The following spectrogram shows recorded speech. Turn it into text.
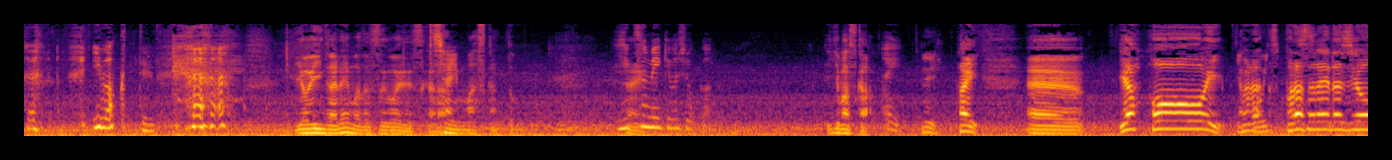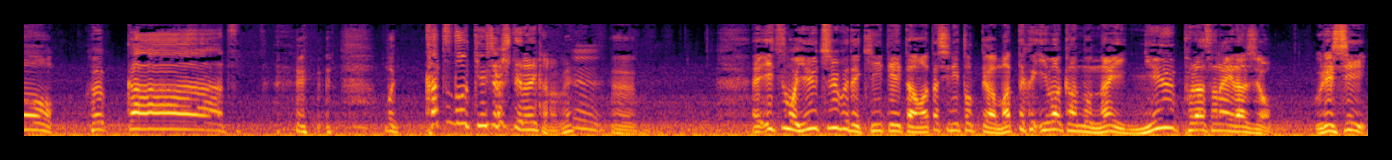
今食ってる 余韻がね、まだすごいですから。シャインマスカット2つ目いきましょうかいきますか。はいはい。えー、やっほーいプラプラスナイラジオ復活 まあ、活動休止はしてないからね。うんうん。えいつも YouTube で聞いていた私にとっては全く違和感のないニュープラスナイラジオ。嬉しい。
